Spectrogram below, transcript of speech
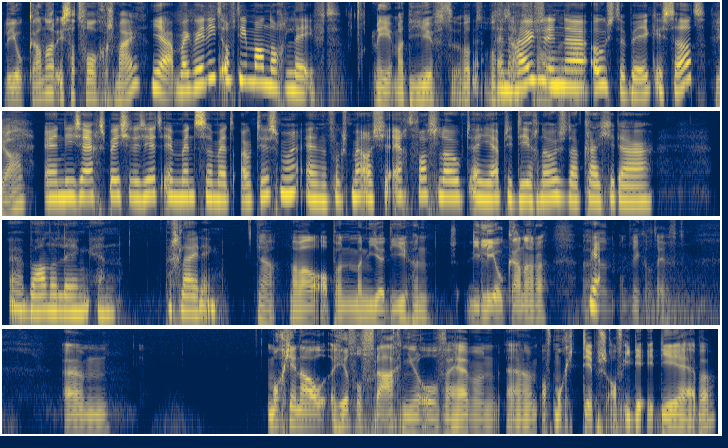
Leo Kanner, is dat volgens mij? Ja, maar ik weet niet of die man nog leeft. Nee, maar die heeft... Wat, wat een huis in eh, Oosterbeek is dat. Ja, En die zijn gespecialiseerd in mensen met autisme. En volgens mij als je echt vastloopt en je hebt die diagnose, dan krijg je daar eh, behandeling en begeleiding. Ja, maar wel op een manier die, hun, die Leo Kanner eh, Ja. ontwikkeld heeft. Ehm, mocht je nou heel veel vragen hierover hebben, ehm, of mocht je tips of ide- ideeën hebben,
